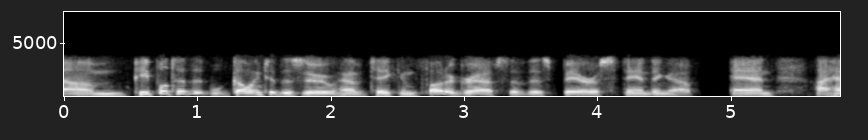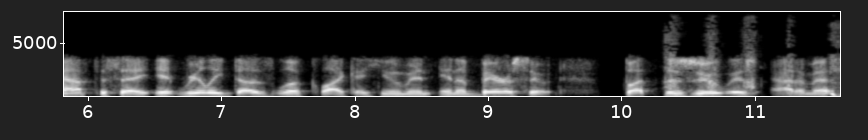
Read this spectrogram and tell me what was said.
um, people to the, going to the zoo have taken photographs of this bear standing up, and I have to say, it really does look like a human in a bear suit. But the zoo is adamant.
